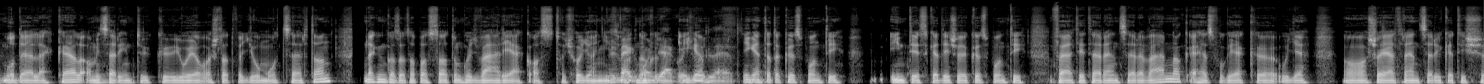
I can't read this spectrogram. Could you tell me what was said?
modellekkel, ami szerintük jó javaslat vagy jó módszertan. Nekünk az a tapasztalatunk, hogy várják azt, hogy hogyan nyithatnak. Megmondják, hogy igen, hogy lehet. Igen, tehát a központi intézkedés vagy a központi feltételrendszerre várnak, ehhez fogják ugye a saját rendszerüket is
